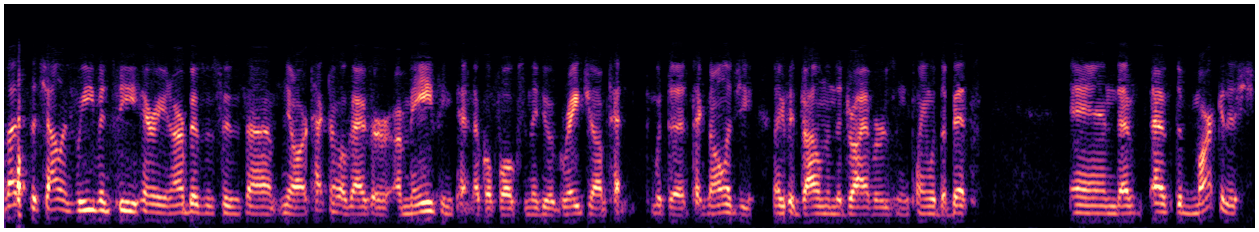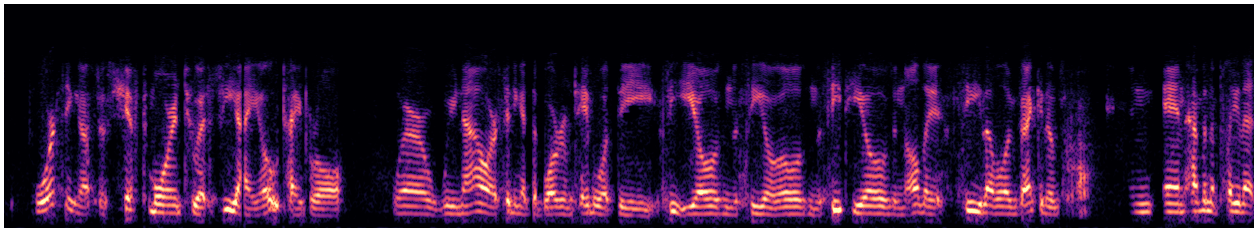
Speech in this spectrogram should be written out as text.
well, that's the challenge we even see, Harry, in our businesses. Um, you know, our technical guys are amazing technical folks, and they do a great job te- with the technology, like said, dialing in the drivers and playing with the bits. And as, as the market is forcing us to shift more into a CIO type role, where we now are sitting at the boardroom table with the CEOs and the COOs and the CTOs and all the C-level executives, and and having to play that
